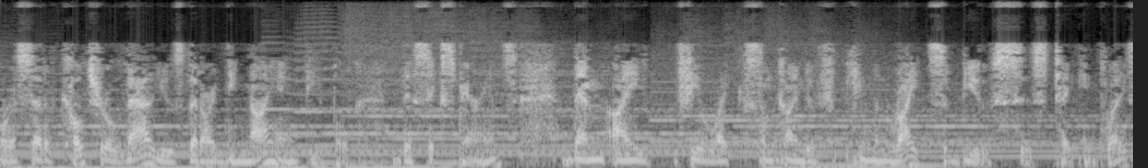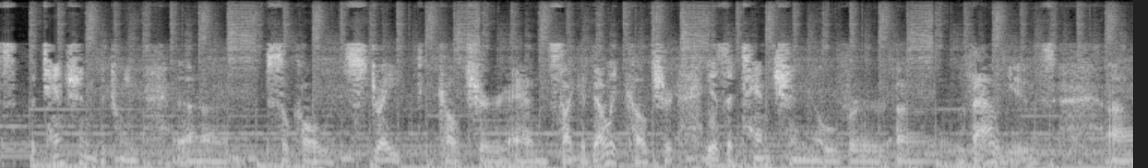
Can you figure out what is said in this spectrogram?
or a set of cultural values that are denying people this experience, then I feel like some kind of human rights abuse is taking place. The tension between uh, so-called straight culture and psychedelic culture is a tension over uh, values. Uh,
